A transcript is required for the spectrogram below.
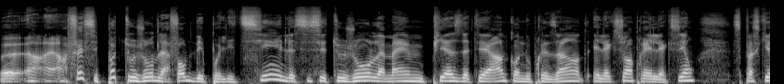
en, en fait, c'est pas toujours de la faute des politiciens si c'est toujours la même pièce de théâtre qu'on nous présente élection après élection. C'est parce que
